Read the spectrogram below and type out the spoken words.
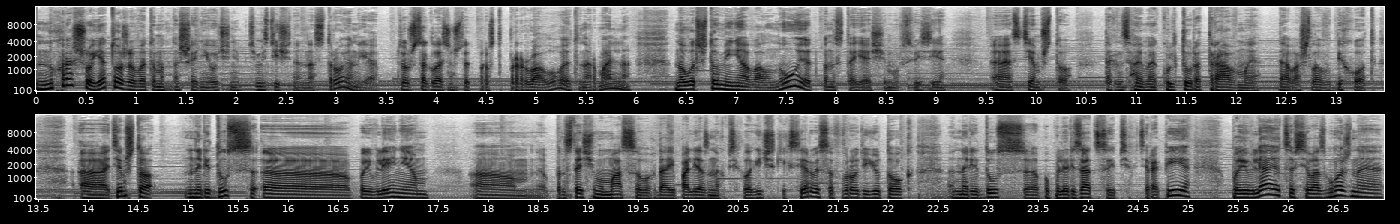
Ну хорошо, я тоже в этом отношении очень оптимистично настроен. Я тоже согласен, что это просто прорвало, это нормально. Но вот что меня волнует по-настоящему в связи э, с тем, что так называемая культура травмы да, вошла в обиход, э, тем, что наряду с э, появлением по-настоящему массовых да, и полезных психологических сервисов вроде ЮТОК, наряду с э, популяризацией психотерапии, появляются всевозможные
